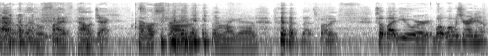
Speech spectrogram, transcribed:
I don't level five pallet jack. Palestine. oh my god. That's funny. So, but you were what? What was your idea?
